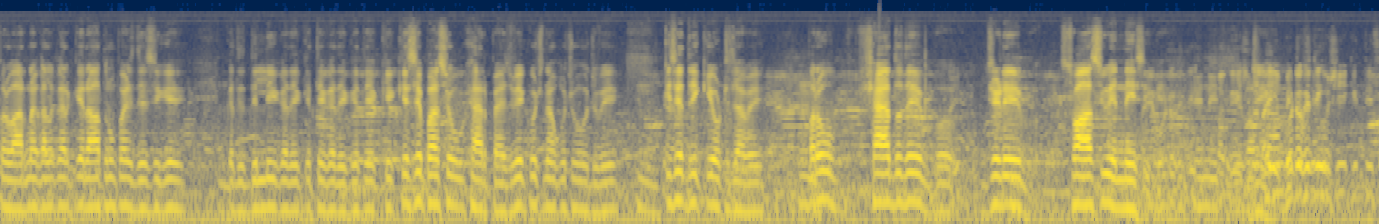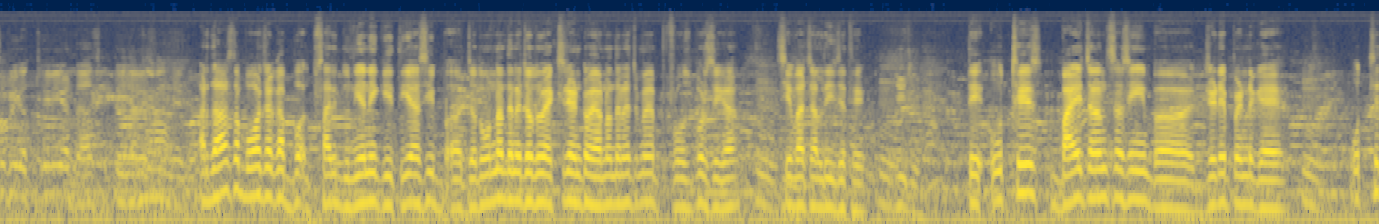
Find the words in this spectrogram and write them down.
ਪਰਿਵਾਰ ਨਾਲ ਗੱਲ ਕਰਕੇ ਰਾਤ ਨੂੰ ਭਜਦੇ ਸੀਗੇ। ਕਦੇ ਦਿੱਲੀ ਕਦੇ ਕਿਤੇ ਕਦੇ ਕਿਤੇ ਕਿ ਕਿਸੇ ਪਾਸਿਓਂ ਖੈਰ ਪੈ ਜਾਵੇ ਕੁਝ ਨਾ ਕੁਝ ਹੋ ਜਾਵੇ ਕਿਸੇ ਤਰੀਕੇ ਉੱਠ ਜਾਵੇ। ਪਰ ਉਹ ਸ਼ਾਇਦ ਉਹਦੇ ਜਿਹੜੇ ਸਵਾਸ ਵੀ ਇੰਨੇ ਹੀ ਸੀਗੇ। ਅਰਦਾਸ ਤਾਂ ਬਹੁਤ ਜਗ੍ਹਾ ਬਹੁਤ- ਸਾਰੀ ਦੁਨੀਆ ਨੇ ਕੀਤੀ ਹੈ ਅਸੀਂ ਅ, ਜਦੋਂ ਉਹਨਾਂ ਦਿਨਾਂ ਜਦੋਂ ਐਕਸੀਡੈਂਟ ਹੋਇਆ ਉਹਨਾਂ ਦਿਨਾਂ 'ਚ ਮੈਂ ਫਿਰੋਜ਼ਪੁਰ ਸੀਗਾ ਸੇਵਾ ਚੱਲਦੀ ਜਿੱਥੇ। ਜੀ ਜੀ। ਤੇ ਉੱਥੇ ਬਾਈ ਚਾਂਸ ਅਸੀਂ ਅ, ਜਿਹੜੇ ਪਿੰਡ ਗਏ ਉੱਥੇ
